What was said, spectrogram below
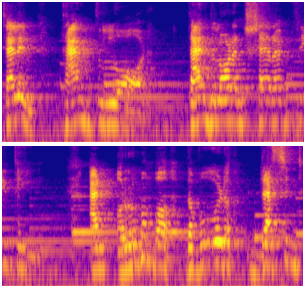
tell Him, thank the Lord, thank the Lord and share everything. And remember, the word doesn't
